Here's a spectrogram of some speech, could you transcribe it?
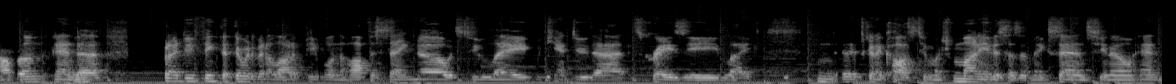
album, and. Yeah. uh but I do think that there would have been a lot of people in the office saying, "No, it's too late. We can't do that. It's crazy. Like, it's going to cost too much money. This doesn't make sense." You know, and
